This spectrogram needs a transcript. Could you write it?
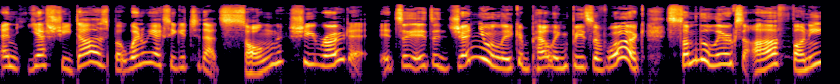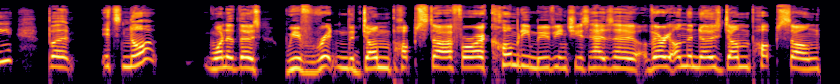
And yes, she does, but when we actually get to that song she wrote, it it's a it's a genuinely compelling piece of work. Some of the lyrics are funny, but it's not one of those we've written the dumb pop star for a comedy movie and she has a very on the nose dumb pop song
